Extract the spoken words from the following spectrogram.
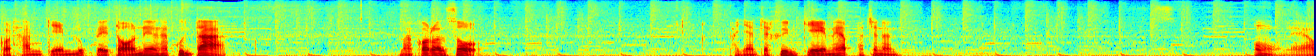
ก็ทำเกมลุกได้ต่อเนื่องครับคุณต้ามาก็รอนโซพยายามจะขึ้นเกมนะครับเพราะฉะนั้นโอ้แล้ว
